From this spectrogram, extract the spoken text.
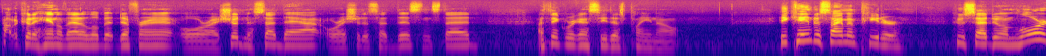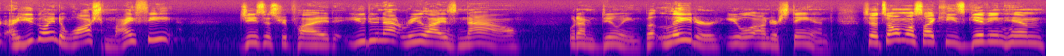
probably could have handled that a little bit different, or I shouldn't have said that, or I should have said this instead. I think we're going to see this playing out. He came to Simon Peter, who said to him, Lord, are you going to wash my feet? Jesus replied, You do not realize now what I'm doing, but later you will understand. So it's almost like he's giving him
